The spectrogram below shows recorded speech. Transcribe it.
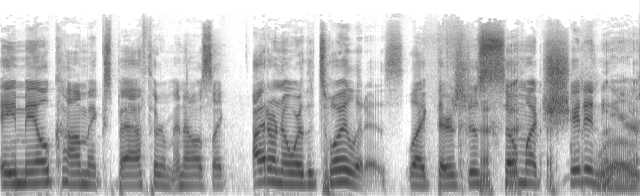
a male comics bathroom and I was like, I don't know where the toilet is. Like, there's just so much shit in here.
